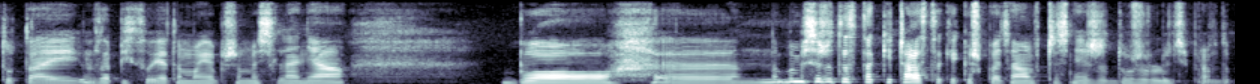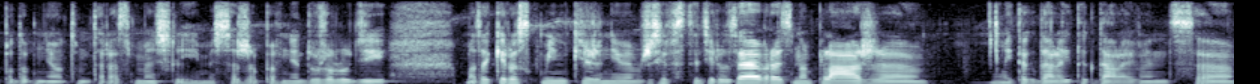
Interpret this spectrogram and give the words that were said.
tutaj zapisuję te moje przemyślenia bo, e, no bo myślę, że to jest taki czas, tak jak już powiedziałam wcześniej, że dużo ludzi prawdopodobnie o tym teraz myśli i myślę, że pewnie dużo ludzi ma takie rozkminki, że nie wiem, że się wstydzi rozebrać na plaży i tak dalej, i tak dalej, więc e,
